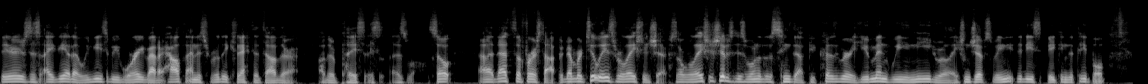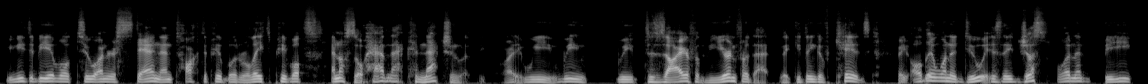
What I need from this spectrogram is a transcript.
there's this idea that we need to be worried about our health and it's really connected to other other places as well. So uh, that's the first topic. Number two is relationships. So relationships is one of those things that because we're human, we need relationships. We need to be speaking to people. We need to be able to understand and talk to people and relate to people, and also have that connection with people. Right? We we we desire for we yearn for that. Like you think of kids, right? All they want to do is they just want to be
